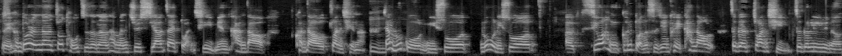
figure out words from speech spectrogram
对，很多人呢做投资的呢，他们就需要在短期里面看到。看到赚钱啊。嗯，像如果你说，如果你说，呃，希望很很短的时间可以看到这个赚取这个利率呢，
